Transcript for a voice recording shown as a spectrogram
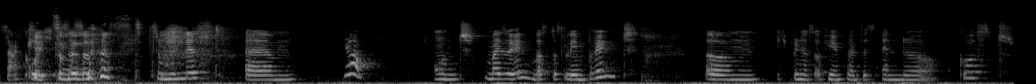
sag Okay, ruhig. Zumindest. Zumindest, ähm, ja. Und mal sehen, was das Leben bringt. Ähm, ich bin jetzt auf jeden Fall bis Ende August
